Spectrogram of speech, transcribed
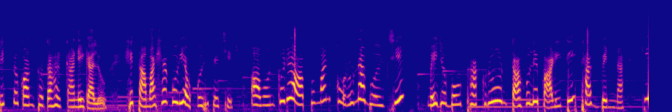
তীক্ষ্ণ কণ্ঠ তাহার কানে গেল। সে তামাশা করিয়া কহিতেছে, অমন করে অপমান করো না বলছি। মেজ বউ ঠাকুরুন, তাহলে বাড়িতেই থাকবেন না। কি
